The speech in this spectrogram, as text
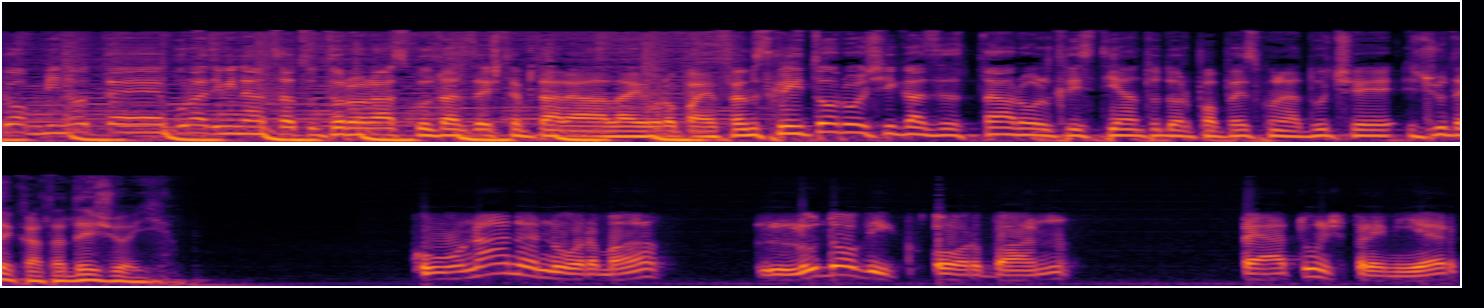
9 și 8 minute, bună dimineața tuturor, ascultați deșteptarea la Europa FM. Scriitorul și gazetarul Cristian Tudor Popescu ne aduce judecata de joi. Cu un an în urmă, Ludovic Orban, pe atunci premier,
